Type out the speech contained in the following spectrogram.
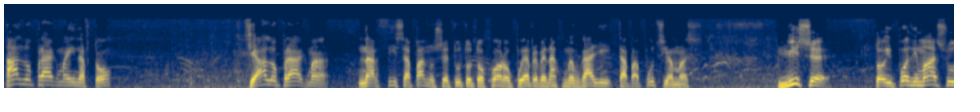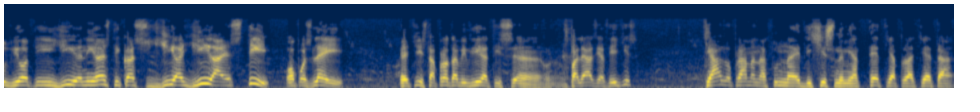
άλλο πράγμα είναι αυτό και άλλο πράγμα να έρθει απάνω σε τούτο το χώρο που έπρεπε να έχουμε βγάλει τα παπούτσια μας λύσε το υπόδημά σου διότι η γη ενιαίστηκας γη αγία εστί όπως λέει εκεί στα πρώτα βιβλία της ε, Παλαιάς Διαθήκης και άλλο πράγμα να έρθουν να εντυχήσουν μια τέτοια πλακέτα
